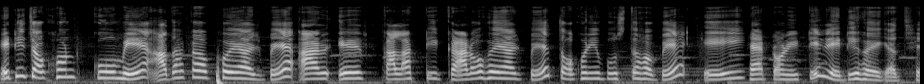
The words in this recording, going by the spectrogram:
এটি যখন কমে আধা কাপ হয়ে আসবে আর এর কালারটি গাঢ় হয়ে আসবে তখনই বুঝতে হবে এই হেয়ার টনিকটি রেডি হয়ে গেছে।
